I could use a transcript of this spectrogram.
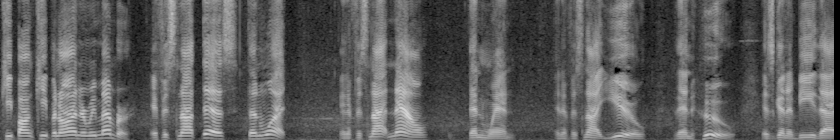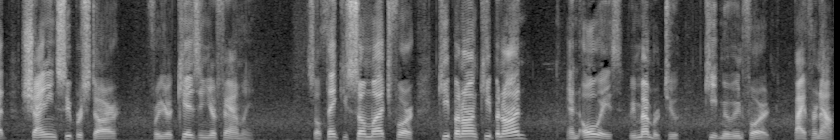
keep on keeping on, and remember if it's not this, then what? And if it's not now, then when? And if it's not you, then who is going to be that shining superstar for your kids and your family? So thank you so much for keeping on, keeping on, and always remember to keep moving forward. Bye for now.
